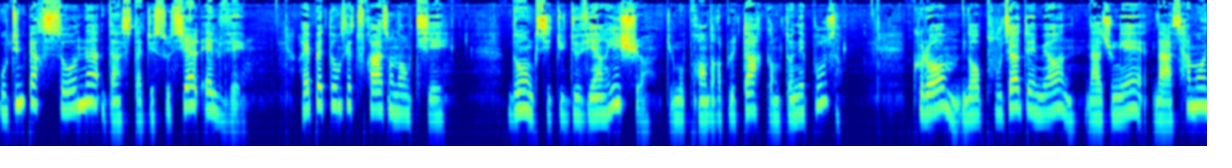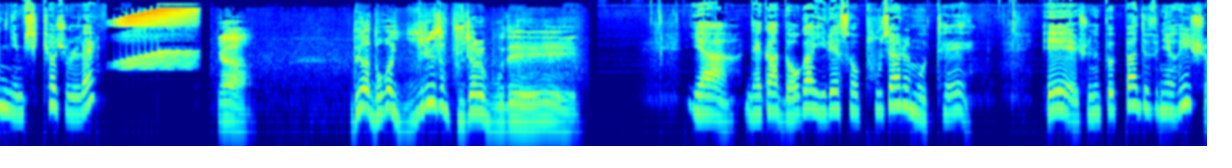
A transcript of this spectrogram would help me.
ou d'une personne d'un statut social élevé. Répétons cette phrase en entier. Donc, si tu deviens riche, tu me prendras plus tard comme ton épouse? 그럼 너 부자 되면 나중에 나 사모님 시켜줄래? 야, 내가 너가 이래서 부자를 못해. 야, 내가 너가 이래서 부자를 못해. Et je ne peux pas devenir riche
